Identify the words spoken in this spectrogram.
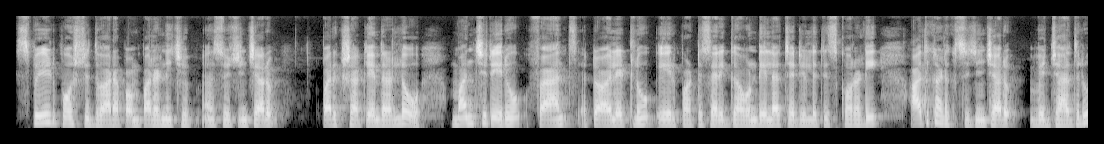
స్పీడ్ పోస్ట్ ద్వారా పంపాలని సూచించారు. పరీక్షా కేంద్రాల్లో మంచినీరు ఫ్యాన్స్ టాయిలెట్లు ఏర్పాటు సరిగ్గా ఉండేలా చర్యలు తీసుకోవాలని అధికారులకు సూచించారు. విద్యార్థులు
